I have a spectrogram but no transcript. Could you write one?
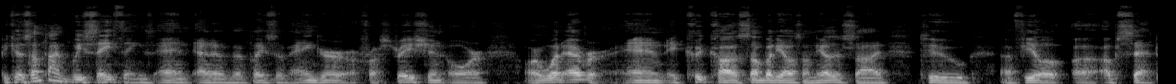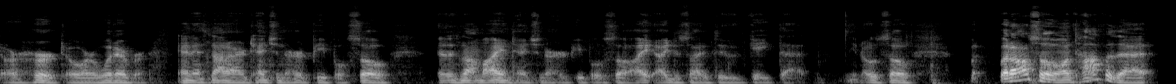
because sometimes we say things and out of a place of anger or frustration or or whatever and it could cause somebody else on the other side to uh, feel uh, upset or hurt or whatever. And it's not our intention to hurt people. So it's not my intention to hurt people. So I, I decided to gate that, you know. So, but, but also on top of that,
